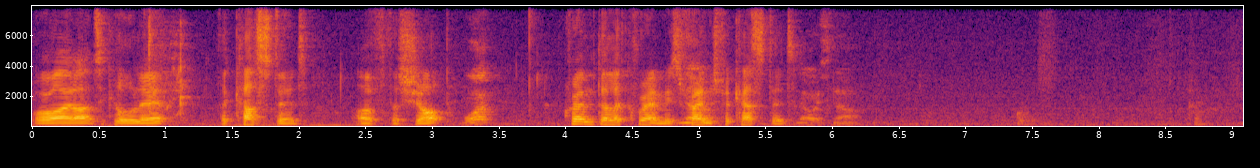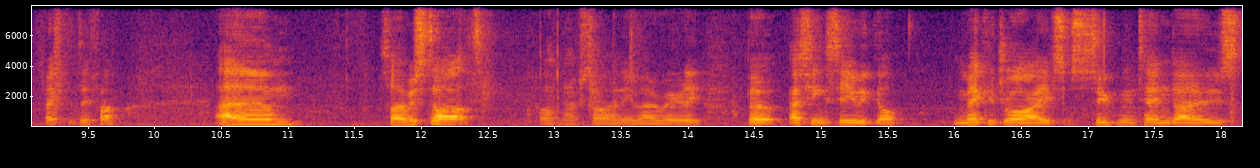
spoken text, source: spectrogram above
or I like to call it the custard of the shop. What? Creme de la creme is No. French for custard. No, it's not. Beg to differ. Um, so we start. I don't know, start anywhere really. But as you can see, we've got Mega Drives, Super Nintendos,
